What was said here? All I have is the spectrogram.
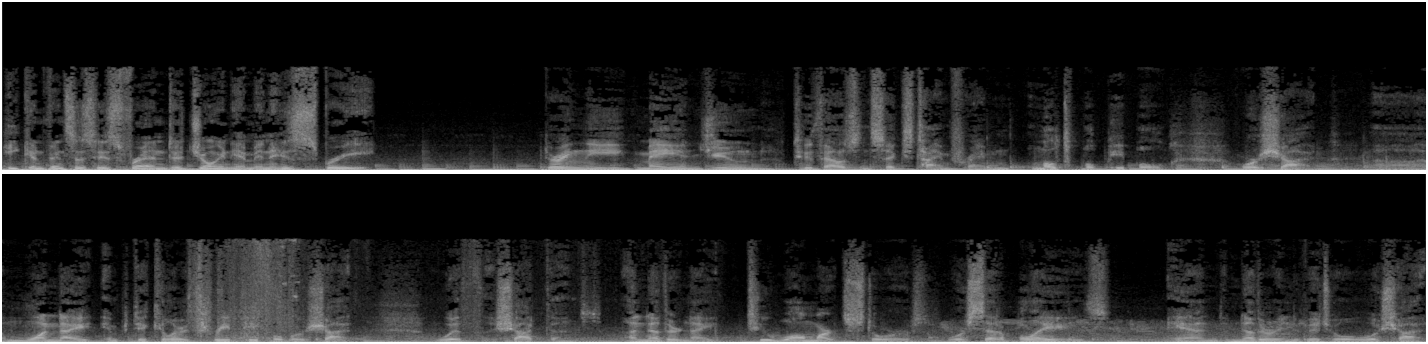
he convinces his friend to join him in his spree. During the May and June 2006 timeframe, multiple people were shot. Uh, one night in particular, three people were shot with shotguns. Another night, two Walmart stores were set ablaze, and another individual was shot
